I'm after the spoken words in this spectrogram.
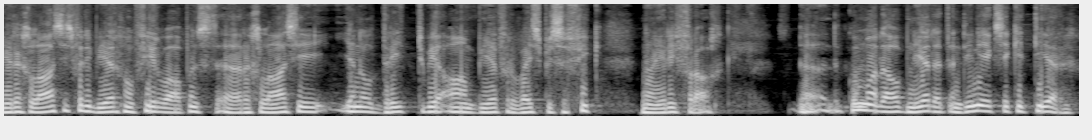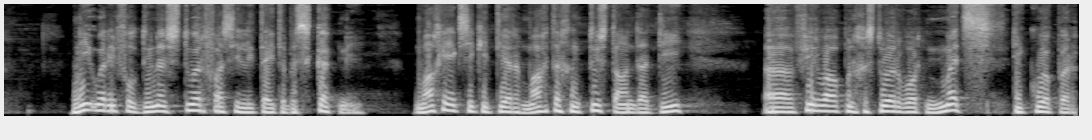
Die regulasies vir die beheer van vuurwapens, uh, regulasie 1032A en B verwys spesifiek na hierdie vraag. Nou, dit kom maar daarop neer dat indien die eksekuteur nie oor die voldoende stoorfasiliteite beskik nie, mag die eksekuteur magtiging toestaan dat die uh vuurwapen gestoor word mits die koper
